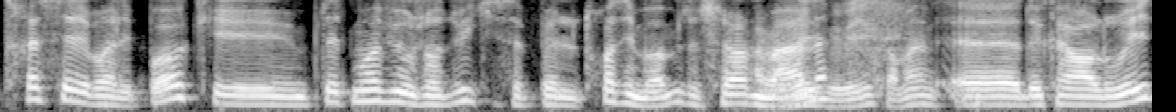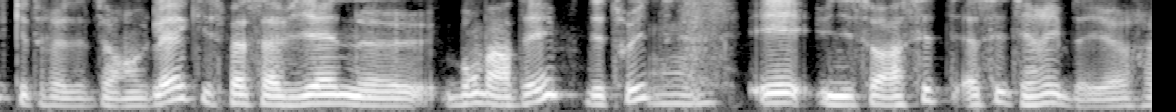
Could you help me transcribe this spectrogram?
très célèbre à l'époque et peut-être moins vu aujourd'hui, qui s'appelle Le Troisième Homme, The Third Ah Man. oui, oui, oui, quand même. c'est- euh, de Carol Druid, qui est réalisateur anglais, qui se passe à Vienne, bombardée, détruite, et une histoire assez, assez terrible d'ailleurs,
